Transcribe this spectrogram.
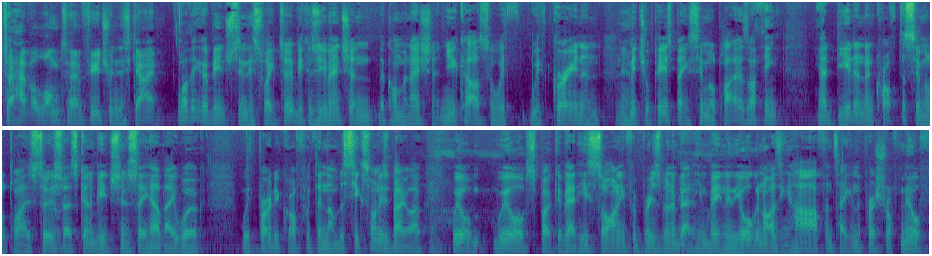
to have a long-term future in this game. Well, I think it would be interesting this week too because you mentioned the combination at Newcastle with, with Green and yeah. Mitchell Pearce being similar players. I think you know, Dearden and Croft are similar players too, mm. so it's going to be interesting to see how they work with Brodie Croft with the number six on his back. Like, mm. we all we all spoke about his signing for Brisbane, about yeah. him being in the organising half and taking the pressure off Milf.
